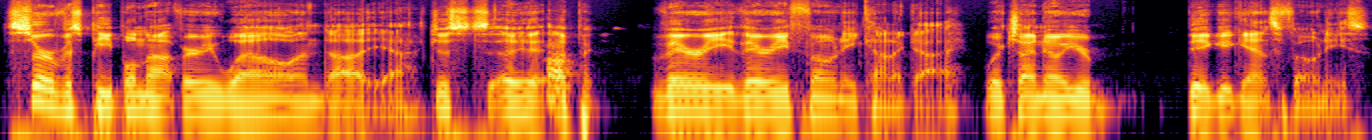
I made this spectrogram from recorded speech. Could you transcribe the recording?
service people not very well, and uh, yeah, just a, huh. a very very phony kind of guy. Which I know you're big against phonies.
